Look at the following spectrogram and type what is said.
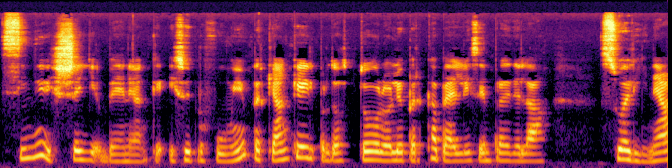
Cindy sceglie bene anche i suoi profumi, perché anche il prodotto, l'olio per capelli, sempre della sua linea,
